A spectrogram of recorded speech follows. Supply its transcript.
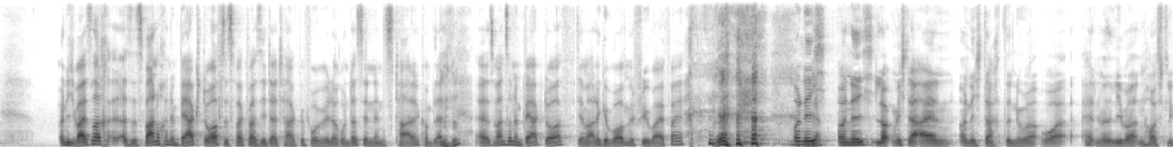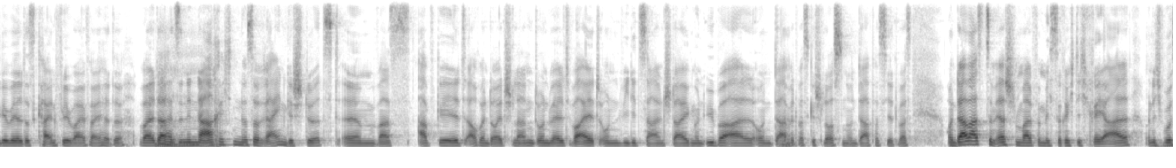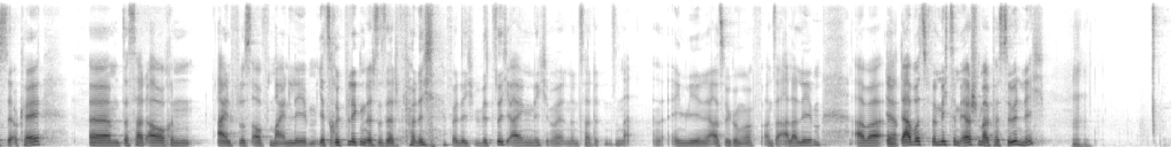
Und ich weiß noch, also es war noch in einem Bergdorf, das war quasi der Tag, bevor wir wieder runter sind ins Tal komplett. Mhm. Äh, es war in so einem Bergdorf, die haben alle geworben mit Free Wi-Fi. und ich, ja. und ich lock mich da ein und ich dachte nur, boah, hätten wir lieber ein Hostel gewählt, das kein Free Wi-Fi hätte. Weil da mhm. sind die Nachrichten nur so reingestürzt, ähm, was abgeht, auch in Deutschland und weltweit und wie die Zahlen steigen und überall und da ja. wird was geschlossen und da passiert was. Und da war es zum ersten Mal für mich so richtig real und ich wusste, okay, ähm, das hat auch einen Einfluss auf mein Leben. Jetzt rückblickend das ist ja völlig, völlig witzig eigentlich, weil es hat irgendwie eine Auswirkung auf unser aller Leben. Aber ja. da wurde es für mich zum ersten Mal persönlich. Mhm.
